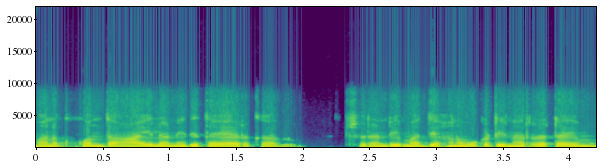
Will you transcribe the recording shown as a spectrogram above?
మనకు కొంత ఆయిల్ అనేది తయారు కాదు. చూడండి మధ్యాహ్నం ఒకటిన్నర టైము.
